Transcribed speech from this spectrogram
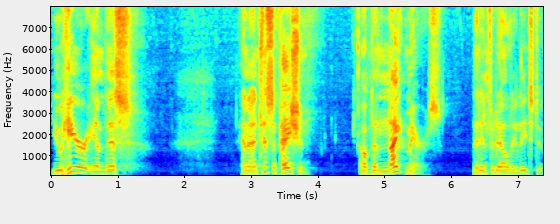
You hear in this an anticipation of the nightmares that infidelity leads to.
